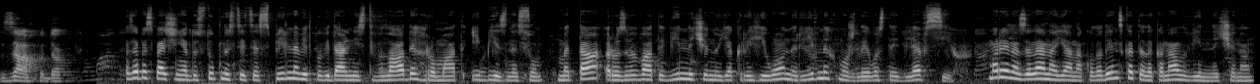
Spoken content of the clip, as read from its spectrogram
заходах. Забезпечення доступності це спільна відповідальність влади, громад і бізнесу. Мета розвивати Вінничину як регіон рівних можливостей для всіх. Марина Зелена, Яна Колодинська, телеканал Вінниччина.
